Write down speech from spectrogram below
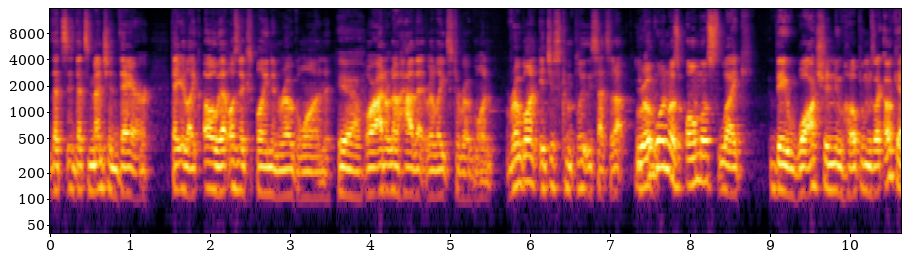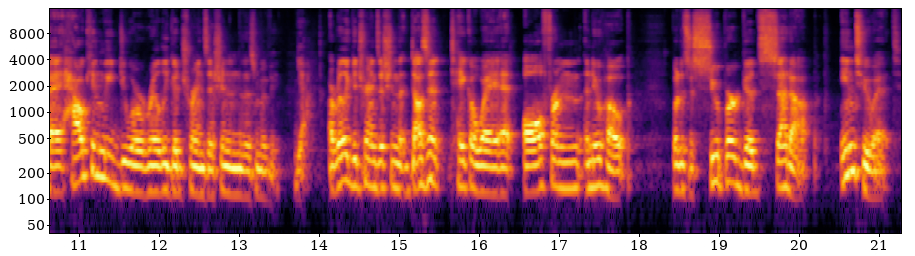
that's that's mentioned there that you're like, oh, that wasn't explained in Rogue One, Yeah. or I don't know how that relates to Rogue One. Rogue One, it just completely sets it up. You Rogue can- One was almost like they watched A New Hope and was like, okay, how can we do a really good transition into this movie? Yeah. A really good transition that doesn't take away at all from A New Hope, but it's a super good setup into it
